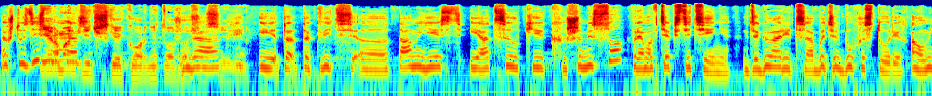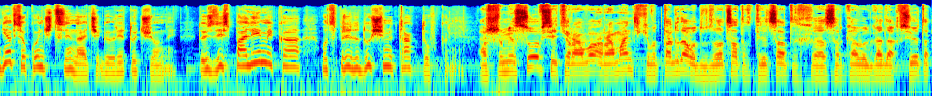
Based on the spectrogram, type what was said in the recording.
Так что здесь... И романтические кажется, корни тоже да, очень сильные. И так, так ведь э, там есть и отсылки к Шамисо прямо в тексте «Тени», где говорится об этих двух историях. А у меня все кончится иначе, говорит ученый. То есть здесь полемика вот с предыдущим предыдущими трактовками. А Шамисо, все эти романтики, вот тогда, вот в 20-х, 30-х, 40-х годах, все это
